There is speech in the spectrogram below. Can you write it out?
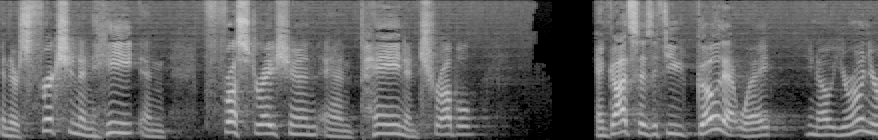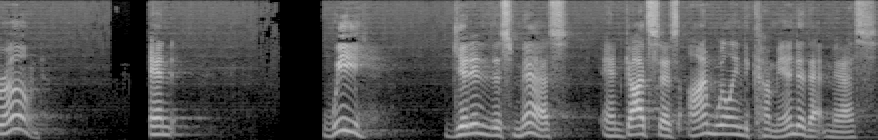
And there's friction and heat and frustration and pain and trouble. And God says, if you go that way, you know, you're on your own. And we get into this mess, and God says, I'm willing to come into that mess.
